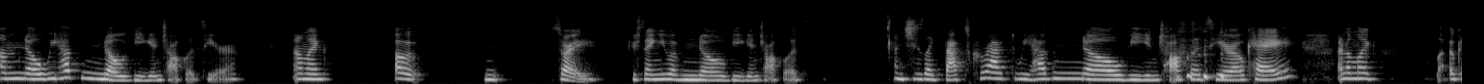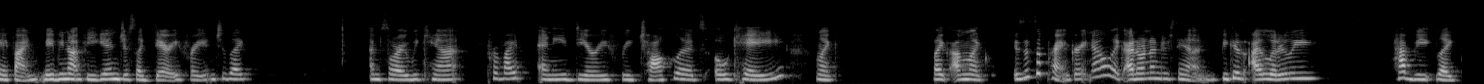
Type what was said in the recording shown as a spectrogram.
Um, no, we have no vegan chocolates here. And I'm like, Oh, n- sorry. You're saying you have no vegan chocolates. And she's like, That's correct. We have no vegan chocolates here. Okay. And I'm like, okay, fine, maybe not vegan, just like dairy free. And she's like, I'm sorry, we can't provide any dairy free chocolates. Okay. I'm like, like, I'm like, is this a prank right now? Like, I don't understand because I literally have ve- like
